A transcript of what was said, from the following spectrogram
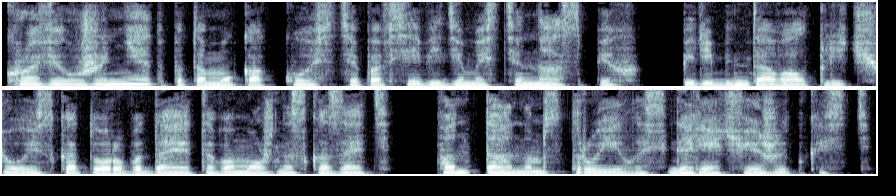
Крови уже нет, потому как Костя, по всей видимости, наспех перебинтовал плечо, из которого до этого, можно сказать, Фонтаном струилась горячая жидкость.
